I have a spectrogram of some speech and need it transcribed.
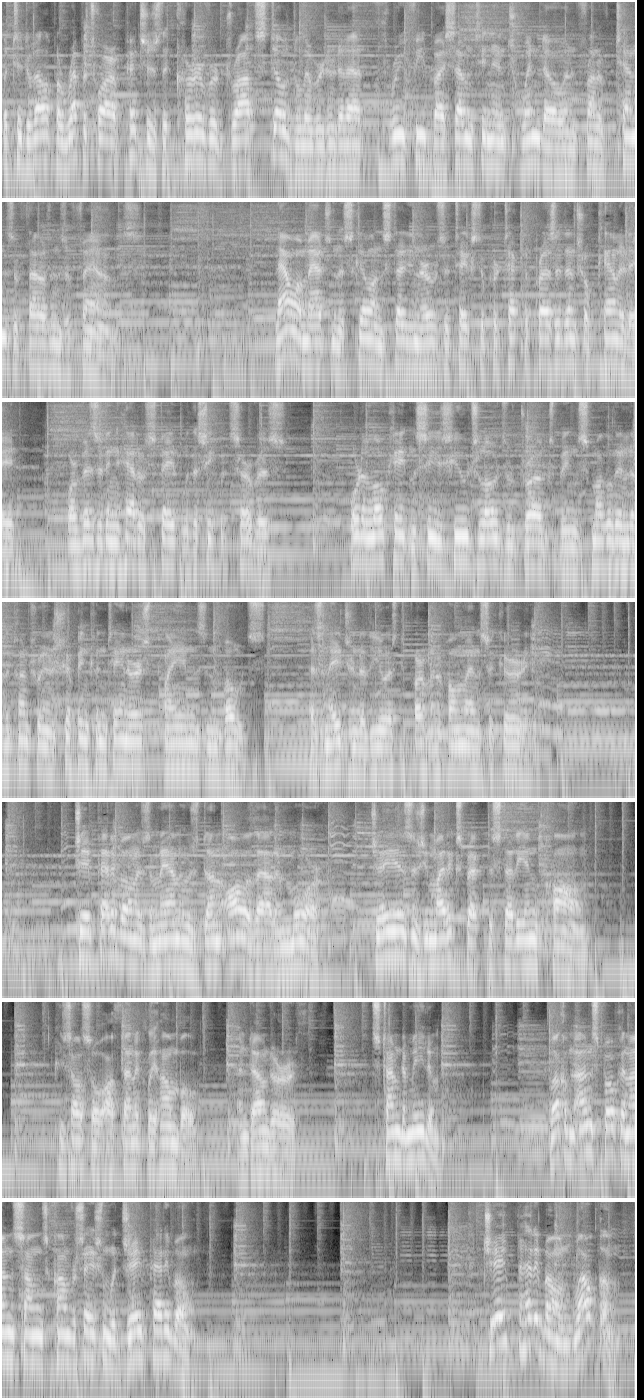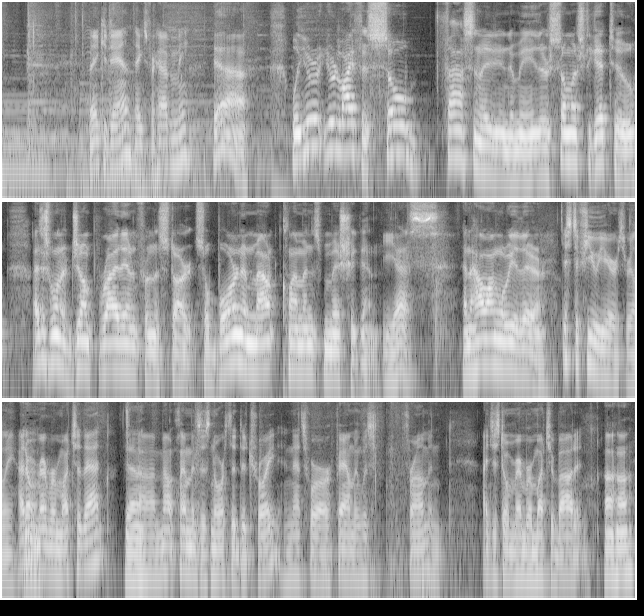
but to develop a repertoire of pitches that curve or drop still delivered into that 3 feet by 17 inch window in front of tens of thousands of fans. Now imagine the skill and steady nerves it takes to protect a presidential candidate or visiting head of state with the Secret Service or to locate and seize huge loads of drugs being smuggled into the country in shipping containers, planes, and boats as an agent of the U.S. Department of Homeland Security. Jay Pettibone is a man who's done all of that and more. Jay is, as you might expect, steady and calm. He's also authentically humble and down to earth. It's time to meet him. Welcome to Unspoken Unsung's conversation with Jay Pettibone. Jay Pettibone, welcome. Thank you, Dan. Thanks for having me. Yeah. Well, your your life is so fascinating to me. There's so much to get to. I just want to jump right in from the start. So, born in Mount Clemens, Michigan. Yes. And how long were you there? Just a few years, really. I don't remember much of that. Yeah. Uh, Mount Clemens is north of Detroit, and that's where our family was from, and I just don't remember much about it. Uh huh.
